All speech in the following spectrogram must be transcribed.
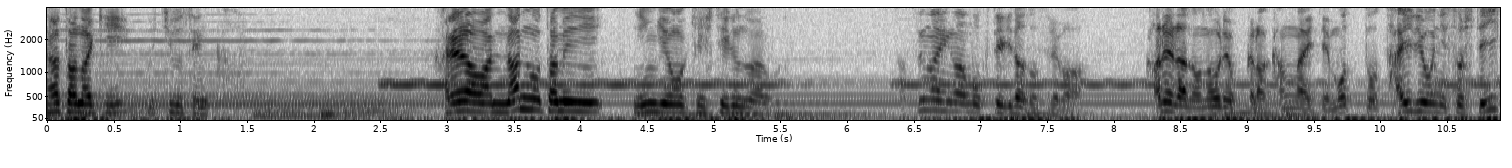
姿なき宇宙船か。彼らは何のために人間を消しているのだろ殺害が目的だとすれば彼らの能力から考えてもっと大量にそして一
